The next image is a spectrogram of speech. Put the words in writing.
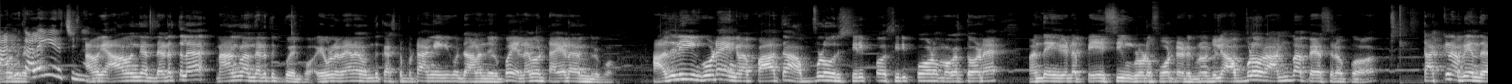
கண் கலங்கிருச்சுங்க. அவங்க அவங்க அந்த இடத்துல நாங்களும் அந்த இடத்துக்கு போயிருக்கோம். எவ்வளோ நேரம் வந்து கஷ்டப்பட்டு அங்கே இங்கேயும் கொஞ்சம் அலைஞ்சிருப்போம். எல்லாமே டயர்டாக இருந்திருக்கும். அதுலேயும் கூட எங்களை பார்த்து அவ்வளோ ஒரு சிரிப்போ சிரிப்போட முகத்தோட வந்து எங்ககிட்ட பேசி உங்களோட ஃபோட்டோ எடுக்கணும்னு சொல்லி அவ்வளோ ஒரு அன்பாக பேசுகிறப்போ டக்குன்னு அப்படியே அந்த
